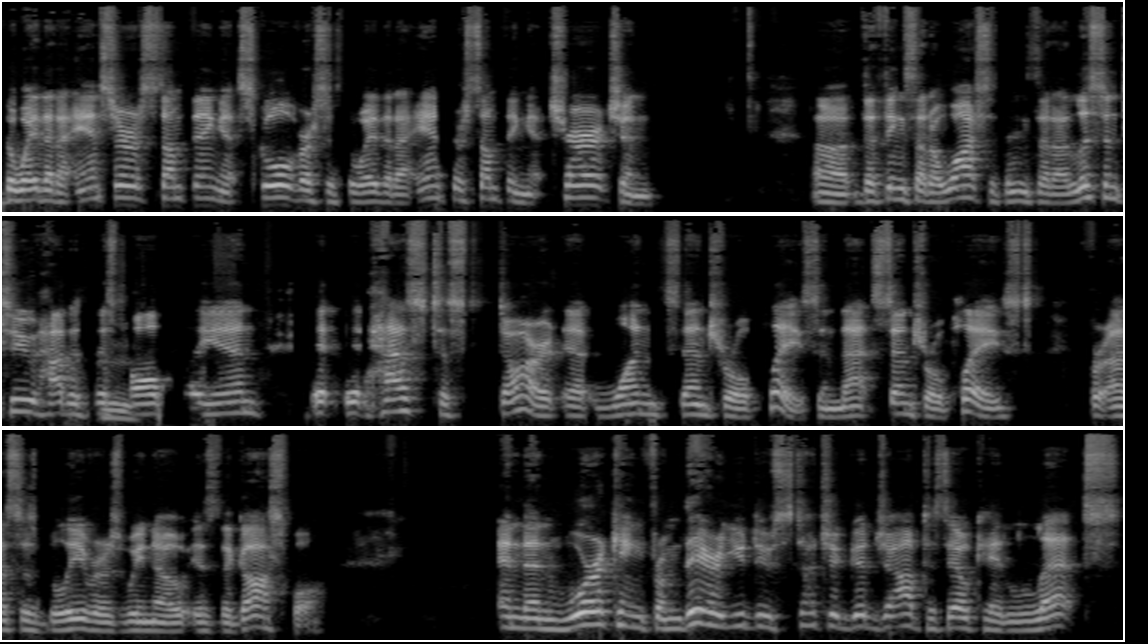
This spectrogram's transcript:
the way that i answer something at school versus the way that i answer something at church and uh, the things that i watch the things that i listen to how does this mm. all play in it, it has to start at one central place and that central place for us as believers we know is the gospel and then working from there you do such a good job to say okay let's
